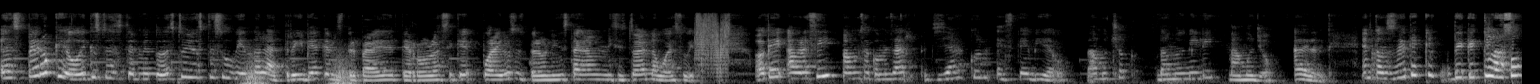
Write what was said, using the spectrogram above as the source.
espero que hoy que ustedes estén viendo esto yo esté subiendo la trivia que les preparé de terror, así que por ahí los espero en Instagram, mis historias la voy a subir. Ok, ahora sí, vamos a comenzar ya con este video. Vamos, Choc. Vamos Mili, vamos yo. Adelante. Entonces, ¿de qué, ¿de qué caso,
